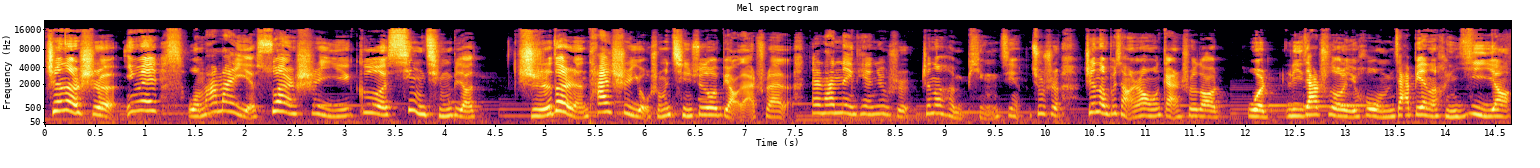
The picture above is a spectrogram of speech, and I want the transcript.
真的是因为我妈妈也算是一个性情比较直的人，他是有什么情绪都会表达出来的。但是他那天就是真的很平静，就是真的不想让我感受到我离家出走了以后，我们家变得很异样、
